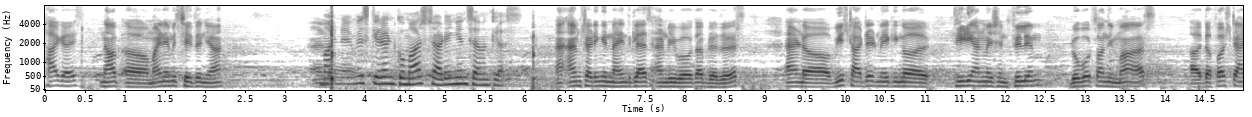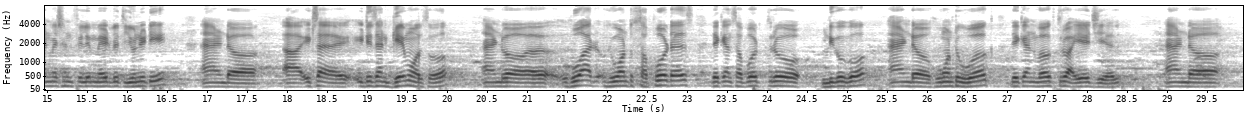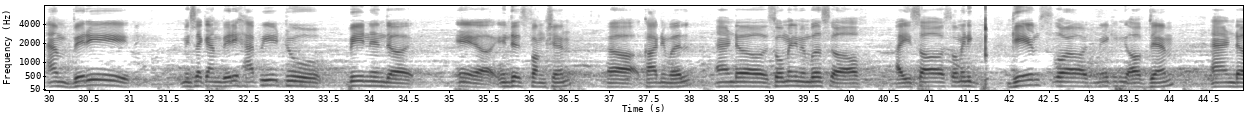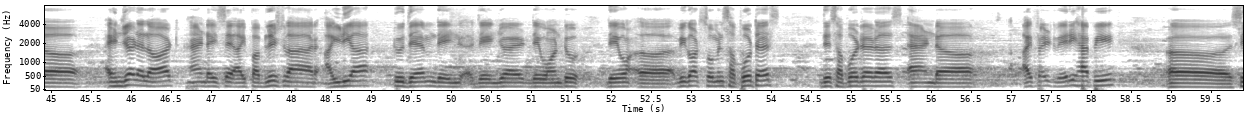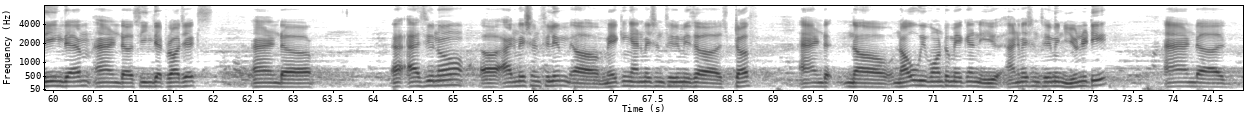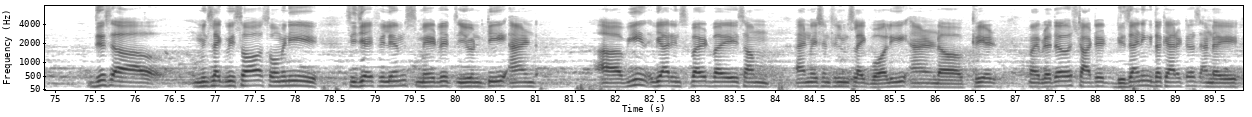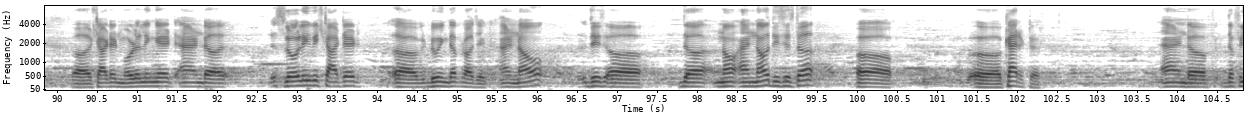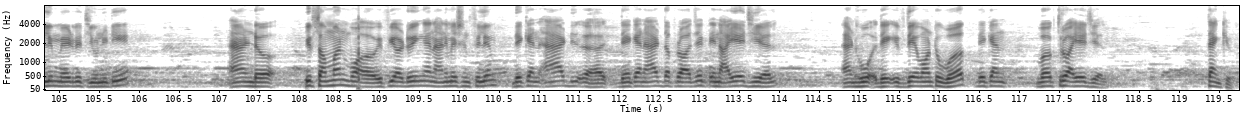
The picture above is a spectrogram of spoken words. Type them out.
Hi guys, now uh, my name is Chaitanya. And My name is Kiran Kumar, studying in 7th class. I- I'm studying in 9th class and we both are brothers. And uh, we started making a 3D animation film, Robots on the Mars. Uh, the first animation film made with Unity. And uh, uh, it's a, it is a game also. And uh, who are who want to support us, they can support through Indiegogo. And uh, who want to work, they can work through IAGL. And uh, I'm very means like I'm very happy to be in, the uh, in this function uh, carnival. And uh, so many members of I saw so many games were making of them. And uh, enjoyed a lot. And I say I published our idea to them. They they enjoyed they want to they uh, we got so many supporters. They supported us. And uh, I felt very happy uh, seeing them and uh, seeing their projects. And uh, as you know uh, animation film making animation film is uh, tough. And now now we want to make an animation film in unity. And this means like we saw so many cgi films made with unity. And uh, we we are inspired by some animation films like WALL-E and uh, create. My brother started designing the characters and I uh, started modeling it and uh, slowly we started uh, doing the project. And now this uh, the now and now this is the uh, uh, character. And the film made with Unity. And if someone if you are doing an animation film they can add they can add the project in IAGL and who they, if they want to work they can work through IAGL thank you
